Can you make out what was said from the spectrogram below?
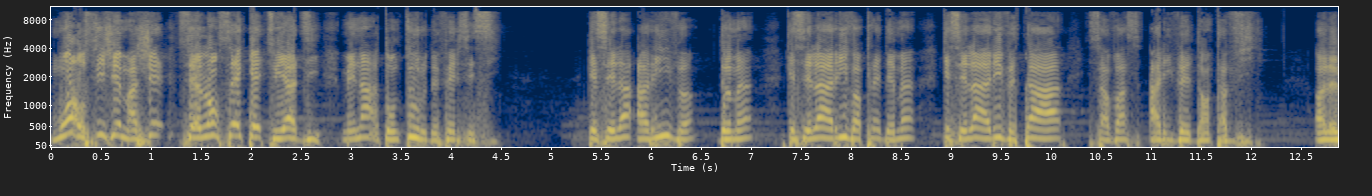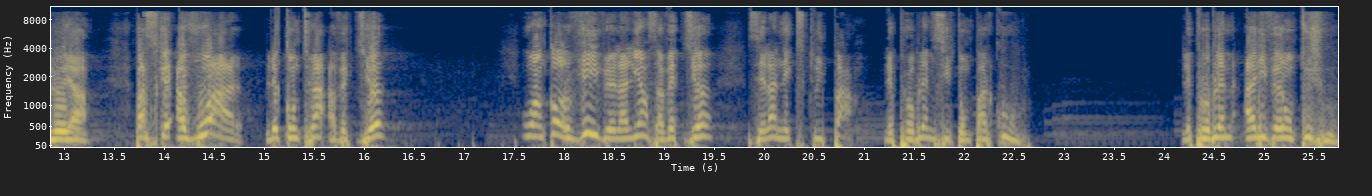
moi aussi j'ai marché selon ce que tu as dit. Maintenant, à ton tour de faire ceci. Que cela arrive demain, que cela arrive après-demain, que cela arrive tard, ça va arriver dans ta vie. Alléluia. Parce que avoir le contrat avec Dieu, ou encore vivre l'alliance avec Dieu, cela n'exclut pas les problèmes sur ton parcours. Les problèmes arriveront toujours.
